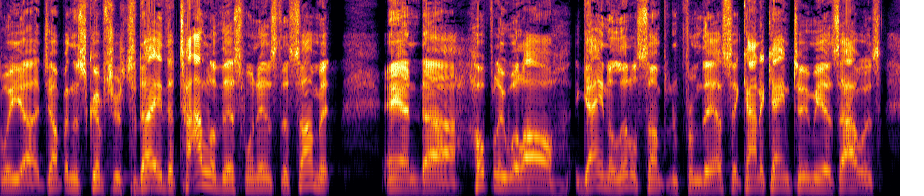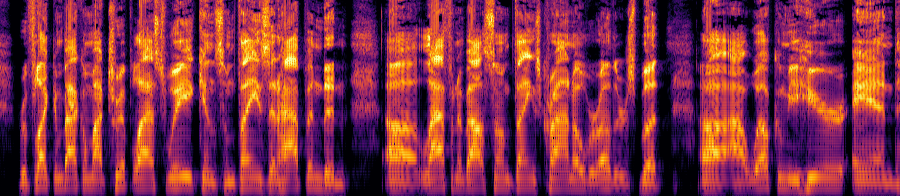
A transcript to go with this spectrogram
we uh, jump in the scriptures today. The title of this one is The Summit. And uh, hopefully, we'll all gain a little something from this. It kind of came to me as I was reflecting back on my trip last week and some things that happened and uh, laughing about some things, crying over others. But uh, I welcome you here and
